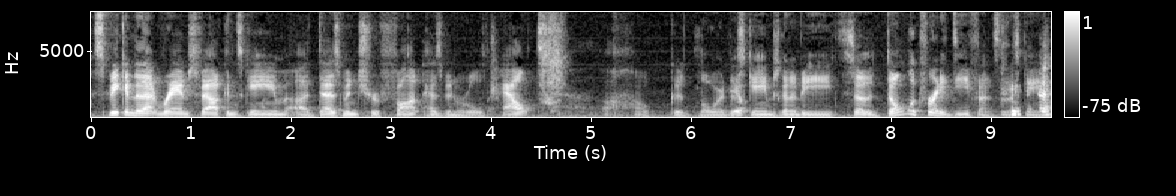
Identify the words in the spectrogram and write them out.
Speaking to that Rams Falcons game, uh, Desmond Trufant has been ruled out. Good lord, this Yep. game's going to be so. Don't look for any defense in this game.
